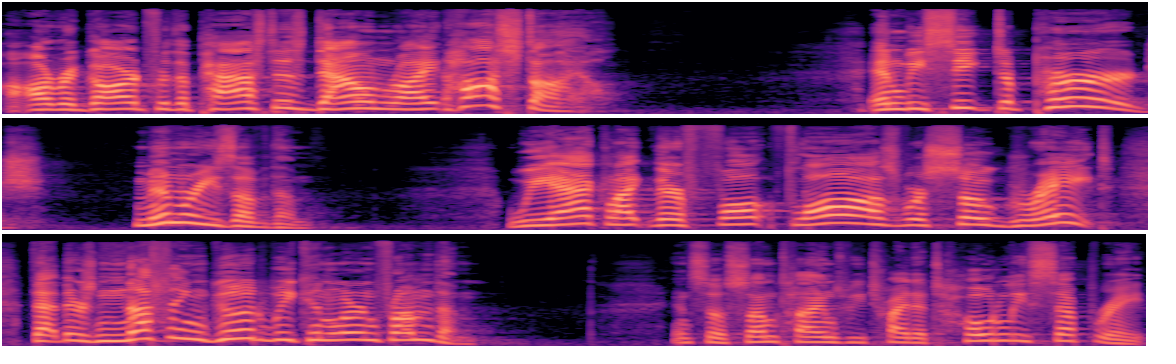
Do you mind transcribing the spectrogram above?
our regard for the past is downright hostile. And we seek to purge memories of them. We act like their flaws were so great that there's nothing good we can learn from them. And so sometimes we try to totally separate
